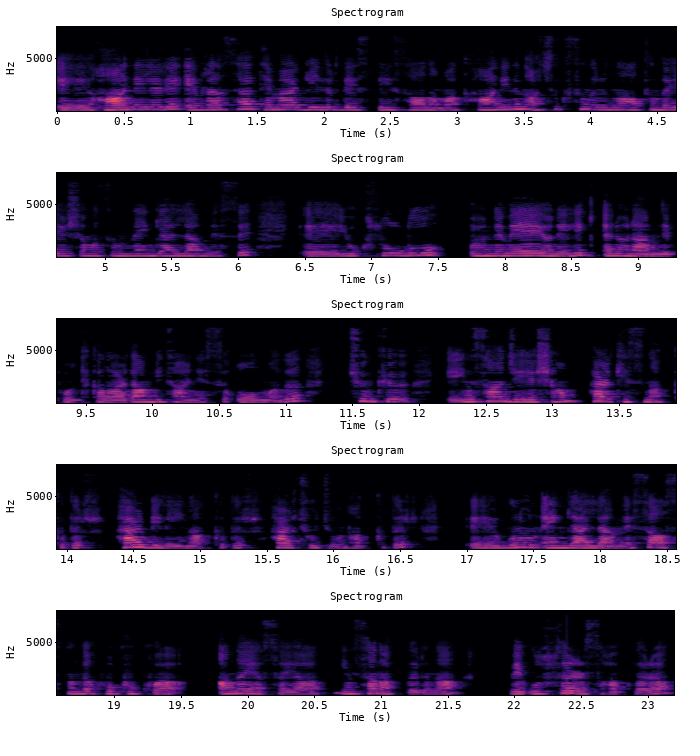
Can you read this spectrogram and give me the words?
e, hanelere evrensel temel gelir desteği sağlamak, hanenin açlık sınırının altında yaşamasının engellenmesi, e, yoksulluğu önlemeye yönelik en önemli politikalardan bir tanesi olmalı. Çünkü e, insanca yaşam herkesin hakkıdır, her bireyin hakkıdır, her çocuğun hakkıdır. E, bunun engellenmesi aslında hukuka, anayasaya, insan haklarına ve uluslararası haklara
